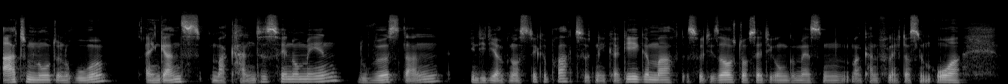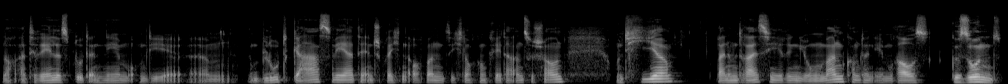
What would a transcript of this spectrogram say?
Atemnot und Ruhe, ein ganz markantes Phänomen. Du wirst dann in die Diagnostik gebracht, es wird ein EKG gemacht, es wird die Sauerstoffsättigung gemessen, man kann vielleicht aus dem Ohr noch arterielles Blut entnehmen, um die ähm, Blutgaswerte entsprechend auch mal sich noch konkreter anzuschauen. Und hier bei einem 30-jährigen jungen Mann kommt dann eben raus, gesund.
